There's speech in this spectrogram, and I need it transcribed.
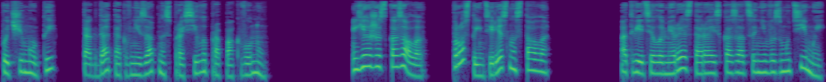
«Почему ты тогда так внезапно спросила про Пак Вону?» «Я же сказала, Просто интересно стало. Ответила Мире, стараясь казаться невозмутимой,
